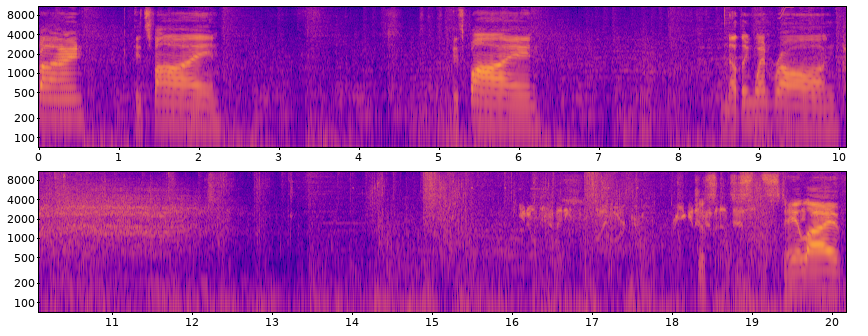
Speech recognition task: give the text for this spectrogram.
fine. It's fine. It's fine. Nothing went wrong. You don't have any supply marker. Are you gonna Just, have just stay alive.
